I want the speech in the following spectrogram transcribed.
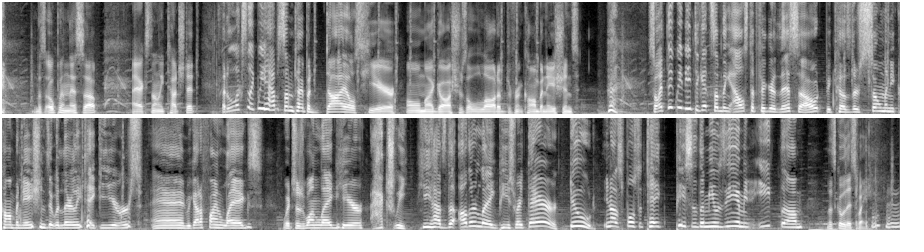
Let's open this up. I accidentally touched it. But it looks like we have some type of dials here. Oh my gosh, there's a lot of different combinations. so I think we need to get something else to figure this out because there's so many combinations it would literally take years. And we gotta find legs, which there's one leg here. Actually, he has the other leg piece right there. Dude, you're not supposed to take pieces of the museum and eat them. Let's go this way. Mm-hmm.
